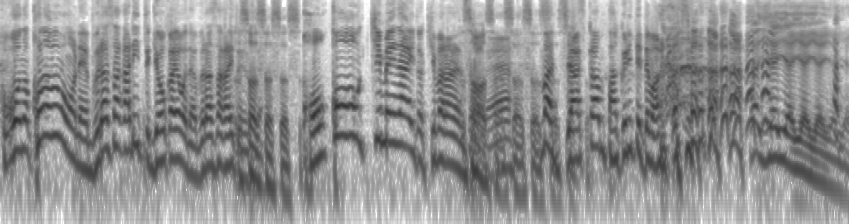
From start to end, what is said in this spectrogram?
ここのこの部分をねぶら下がりって業界用語ではぶら下がりというんですよ。そうそうそうそうここを決めないと決まらないんですよね。そうそうそうそうまそう。あ若干パクリっててもあります。よいやいやいやいやいやいや。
